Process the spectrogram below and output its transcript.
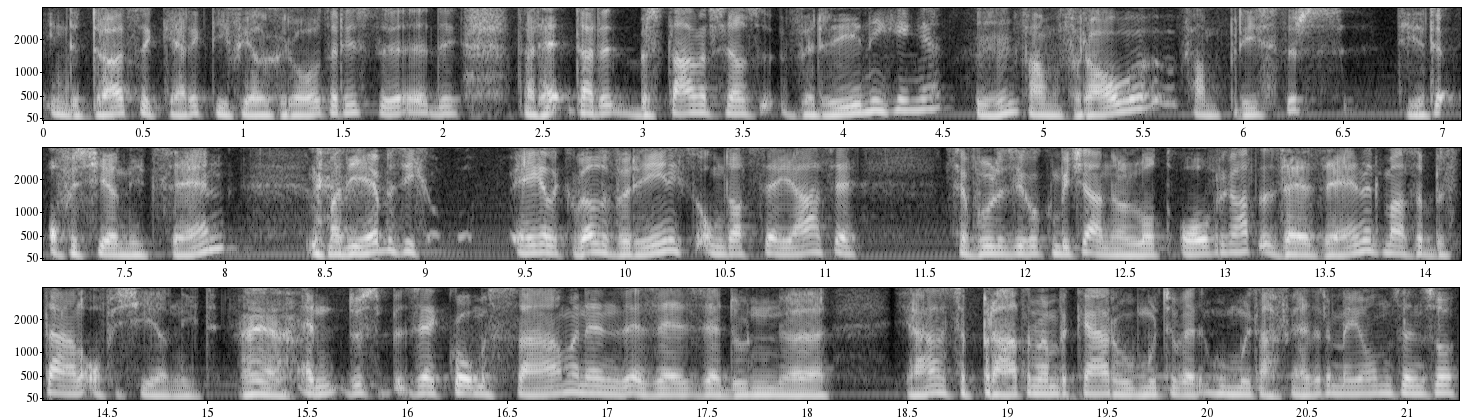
in de Duitse kerk, die veel groter is. De, de- daar, daar bestaan er zelfs verenigingen Mhm. van vrouwen, van priesters, die er officieel niet zijn. Maar die hebben zich eigenlijk wel verenigd, omdat zij, ja, zij, zij voelen zich ook een beetje aan hun lot overgehad. Zij zijn er, maar ze bestaan officieel niet. Ah, ja. En dus zij komen samen en zij, zij, zij doen, eh, ja, ze praten met elkaar. Hoe, moeten we, hoe moet dat verder met ons en zo?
